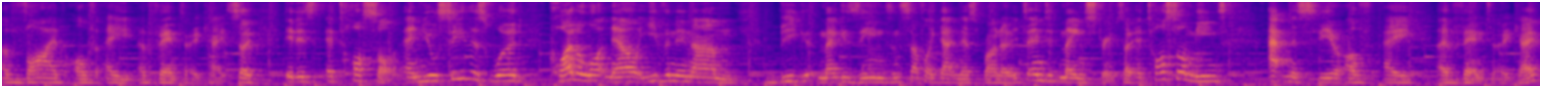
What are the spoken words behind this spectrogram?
a vibe of a event, okay? So it is etoso, and you'll see this word quite a lot now, even in um, big magazines and stuff like that in Esperanto. It's entered mainstream. So etoso means atmosphere of a event, okay?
